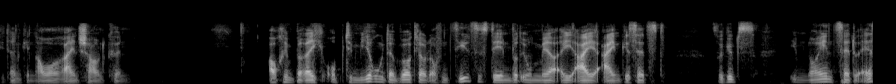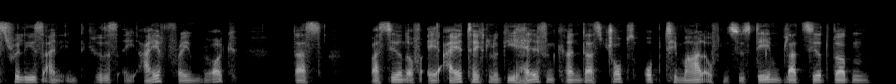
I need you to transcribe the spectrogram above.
die dann genauer reinschauen können. Auch im Bereich Optimierung der Workload auf dem Zielsystem wird immer mehr AI eingesetzt. So gibt es im neuen ZOS-Release ein integriertes AI-Framework, das basierend auf AI-Technologie helfen kann, dass Jobs optimal auf den Systemen platziert werden,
